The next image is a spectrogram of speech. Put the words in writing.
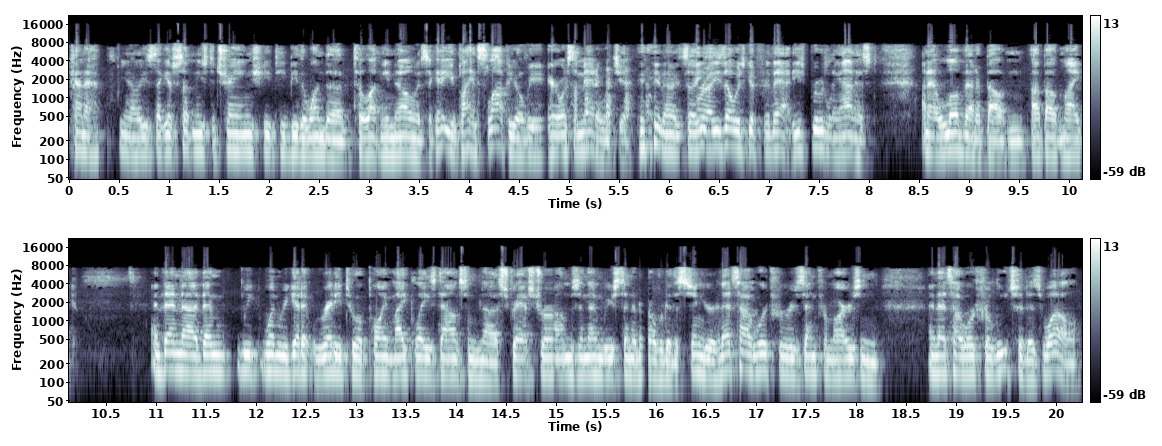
kind of you know he's like if something needs to change, he'd, he'd, be the one to, to let me know. It's like hey, you're playing sloppy over here. What's the matter with you? you know, so he's, right. he's always good for that. He's brutally honest, and I love that about about Mike. And then uh, then we when we get it ready to a point, Mike lays down some uh, scratch drums, and then we send it over to the singer. That's how it worked for Zen from Mars, and and that's how it worked for Lucid as well.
